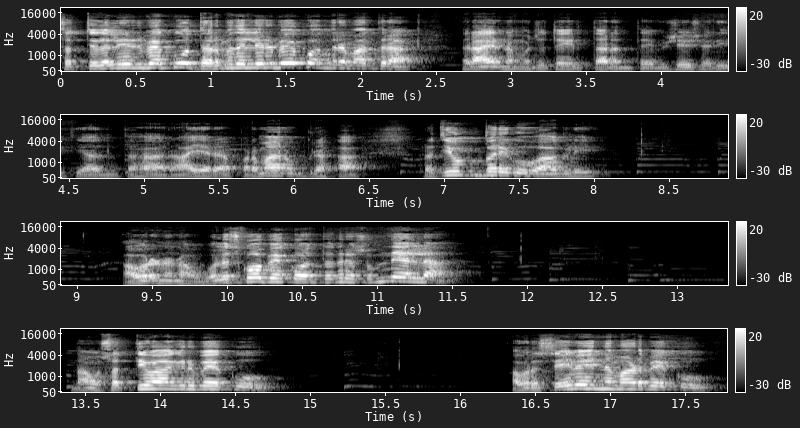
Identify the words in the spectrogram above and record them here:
ಸತ್ಯದಲ್ಲಿರಬೇಕು, ಧರ್ಮದಲ್ಲಿರಬೇಕು ಅಂದರೆ ಮಾತ್ರ ರಾಯರು ನಮ್ಮ ಜೊತೆ ಇರ್ತಾರಂತೆ. ವಿಶೇಷ ರೀತಿಯಾದಂತಹ ರಾಯರ ಪರಮಾನುಗ್ರಹ ಪ್ರತಿಯೊಬ್ಬರಿಗೂ ಆಗಲಿ. ಅವರನ್ನು ನಾವು ಒಲಿಸ್ಕೋಬೇಕು ಅಂತಂದರೆ ಸುಮ್ಮನೆ ಅಲ್ಲ. ನಾವು ಸತ್ಯವಾಗಿರಬೇಕು. ಅವರ ಸೇವೆಯನ್ನು ಮಾಡಬೇಕು.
